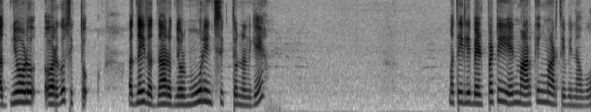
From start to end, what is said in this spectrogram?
ಹದಿನೇಳುವರೆಗೂ ಸಿಕ್ತು. ಹದಿನೈದು, ಹದಿನಾರು ಹದಿನೇಳು ಮೂರು ಇಂಚ್ ಸಿಕ್ತು ನನಗೆ. ಮತ್ತು ಇಲ್ಲಿ ಬೆಳ್ಪಟ್ಟಿ ಪಟ್ಟಿ ಏನು ಮಾರ್ಕಿಂಗ್ ಮಾಡ್ತೀವಿ ನಾವು?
